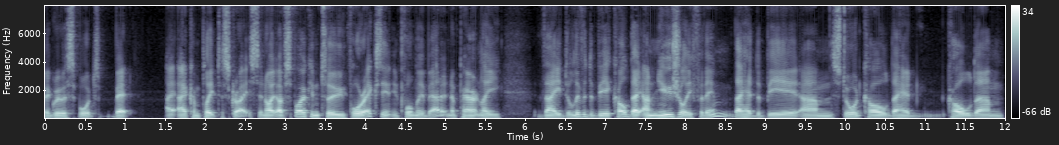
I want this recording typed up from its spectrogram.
agree with Sportsbet a, a complete disgrace. And I, have spoken to 4X informally about it, and apparently they delivered the beer cold. They unusually for them, they had the beer um, stored cold. They had cold um,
